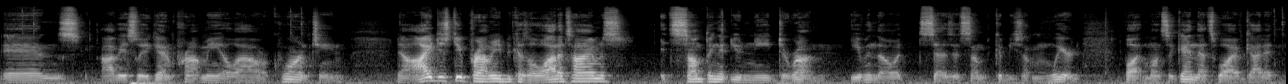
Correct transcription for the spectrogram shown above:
and obviously again prompt me allow or quarantine now I just do prompt me because a lot of times it's something that you need to run even though it says it some could be something weird but once again, that's why I've got it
